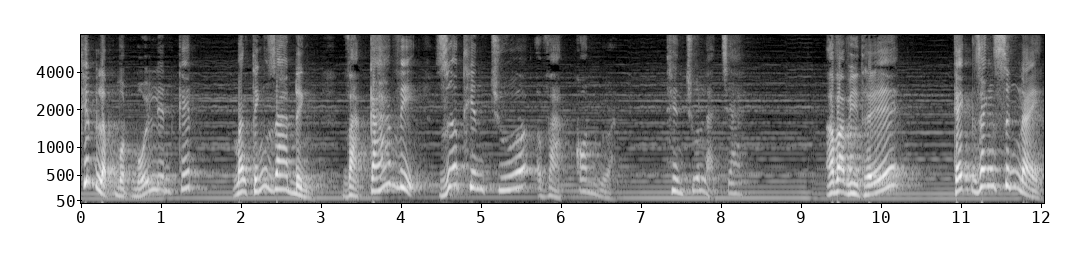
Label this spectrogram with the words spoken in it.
thiết lập một mối liên kết mang tính gia đình và cá vị giữa Thiên Chúa và con người. Thiên Chúa là Cha. À, và vì thế, cái danh xưng này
